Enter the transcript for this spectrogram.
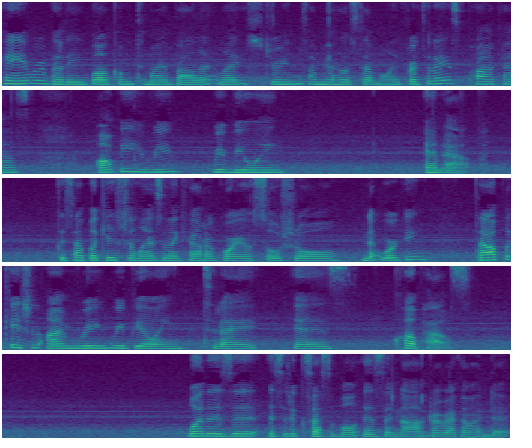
Hey everybody, welcome to my Ballet Light Streams. I'm your host Emily. For today's podcast, I'll be re- reviewing an app. This application lands in the category of social networking. The application I'm re reviewing today is Clubhouse. What is it? Is it accessible? Is it not? Do I recommend it?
